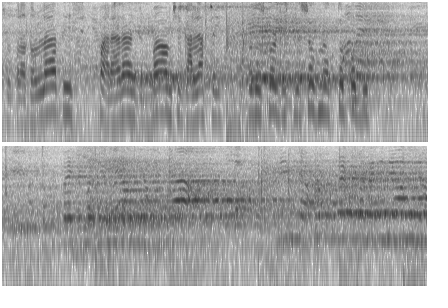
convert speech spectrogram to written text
Στο Τρατολάτης, Παραράς, rebound και καλάθι. Πρώτο σκόρ της Πρεσόφ με 8 πόντους. Παίζουμε δεν είναι άμυνα, παιδιά. Λύνει αυτό που παίζουμε δεν είναι άμυνα.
